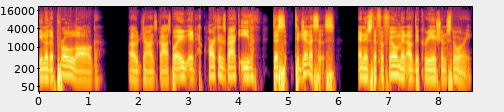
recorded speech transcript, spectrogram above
you know, the prologue of John's gospel. It, it harkens back even this to Genesis, and it's the fulfillment of the creation story,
